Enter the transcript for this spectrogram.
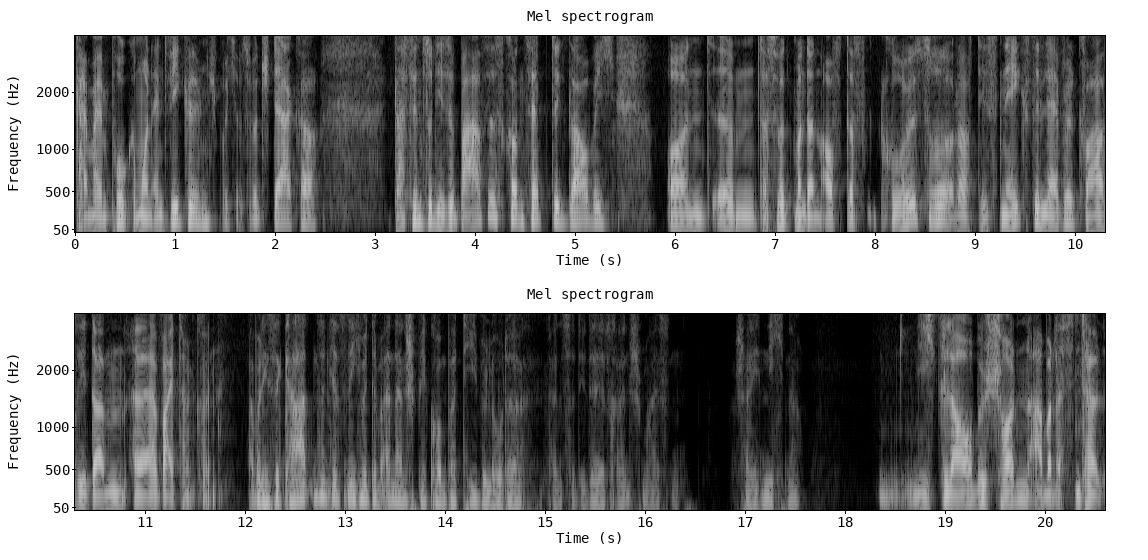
kann mein Pokémon entwickeln, sprich es wird stärker. Das sind so diese Basiskonzepte, glaube ich. Und ähm, das wird man dann auf das größere oder auf das nächste Level quasi dann äh, erweitern können. Aber diese Karten sind jetzt nicht mit dem anderen Spiel kompatibel, oder kannst du die da jetzt reinschmeißen? Wahrscheinlich nicht, ne? Ich glaube schon, aber das sind halt,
